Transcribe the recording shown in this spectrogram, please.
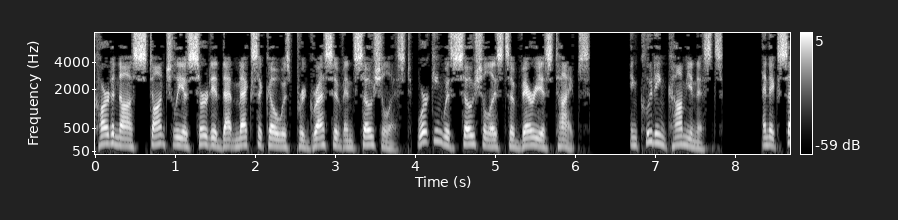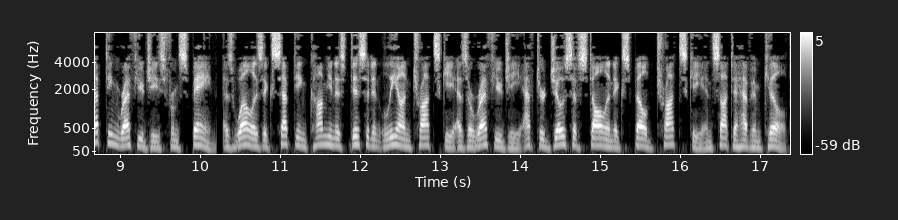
Cárdenas staunchly asserted that Mexico was progressive and socialist, working with socialists of various types—including communists—and accepting refugees from Spain, as well as accepting communist dissident Leon Trotsky as a refugee after Joseph Stalin expelled Trotsky and sought to have him killed.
